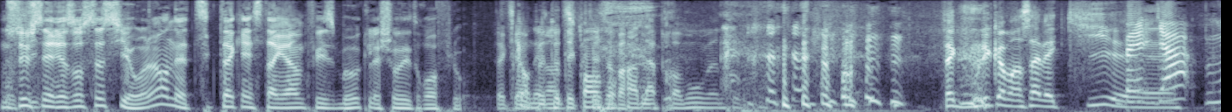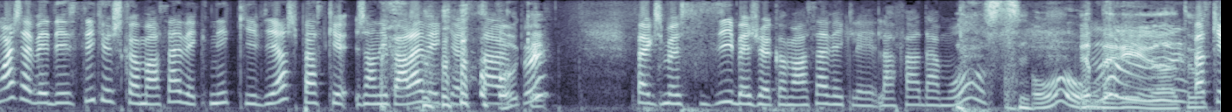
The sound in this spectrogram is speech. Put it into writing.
Nous suivre sur les réseaux sociaux. Là. On a TikTok, Instagram, Facebook, le show des trois flots. Fait qu'on est rendu fort pour faire de la promo, fait que vous voulez commencer avec qui? euh, Ben, gars, moi, j'avais décidé que je commençais avec Nick qui est vierge parce que j'en ai parlé avec Elsa un peu. Fait que je me suis dit, ben, je vais commencer avec l'affaire d'amour. Oh! Rire, hein. Parce que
